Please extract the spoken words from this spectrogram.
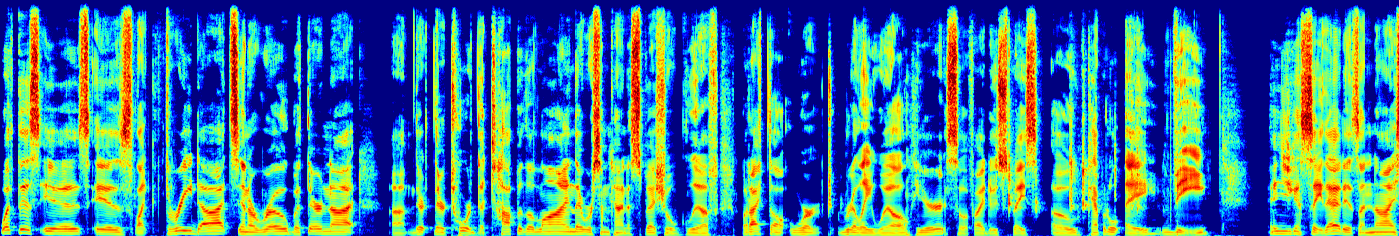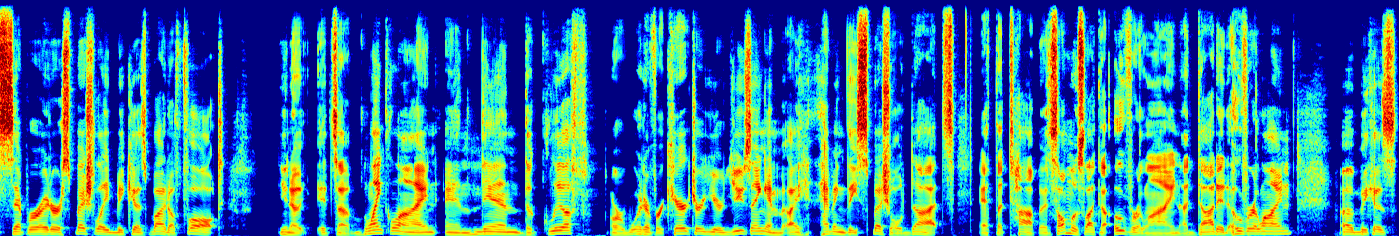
What this is, is like three dots in a row, but they're not, uh, they're, they're toward the top of the line. There was some kind of special glyph, but I thought worked really well here. So if I do space O, capital A, V, and you can see that is a nice separator, especially because by default, you know, it's a blank line and then the glyph or whatever character you're using and by having these special dots at the top, it's almost like an overline, a dotted overline, uh, because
